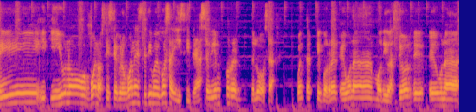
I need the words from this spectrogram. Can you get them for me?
Sí, y, uno, bueno, si se propone ese tipo de cosas y si te hace bien correr, de luego, o sea, cuentas que correr es una motivación, es, una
